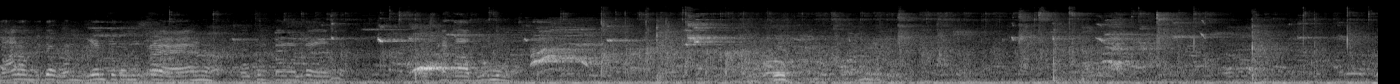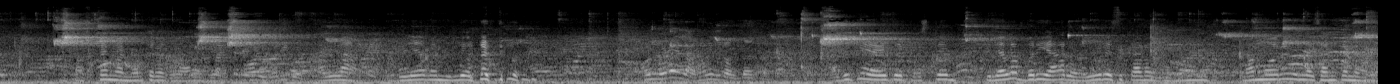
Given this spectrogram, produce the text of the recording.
ನಾನು ಒಂದಿದ್ದೆ ಒಂದು ಗೇಮ್ ತಗೊಂಡ್ರೆ ಓಪನ್ ಟೈಮಲ್ಲಿ ಬ್ಲೂಮು ಫಸ್ಟ್ ಟೈಮ್ ನಾನು ನೋಡ್ತಿರೋದು ಆರೋಗ್ಯ ಅಲ್ಲ ಬಿಳಿಯ ಬಂದು ಇಲ್ಲಿ ಅದಕ್ಕೆ ಹೇಳ್ತೀವಿ ಫಸ್ಟ್ ಟೈಮ್ ಇಲ್ಲೆಲ್ಲ ಬರೀ ಯಾರು ಇವರೇ ಸಿಕ್ಕಾಣೋದು ನಮ್ಮ ನಮ್ಮವರು ಇಲ್ಲ ಸಣ್ಣ ಕಣ್ಣವರು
